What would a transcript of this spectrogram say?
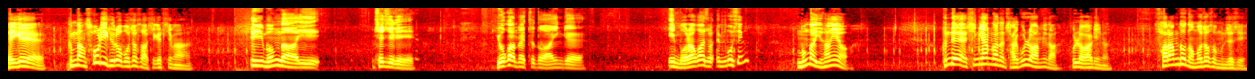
이게 금방 소리 들어보셔서 아시겠지만 이 뭔가 이 재질이 요가 매트도 아닌 게 이 뭐라고 하죠? 엠보싱? 뭔가 이상해요. 근데 신기한 거는 잘 굴러갑니다. 굴러가기는 사람도 넘어져서 문제지.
